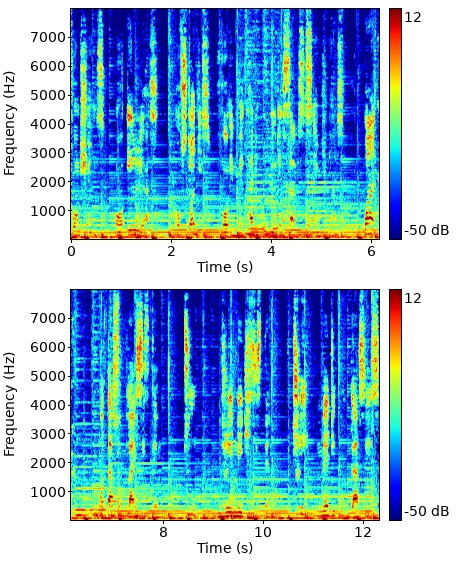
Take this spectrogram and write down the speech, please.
functions or areas of studies for a mechanical building services engineer. 1. Water supply system 2. Drainage system 3. Medical gases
